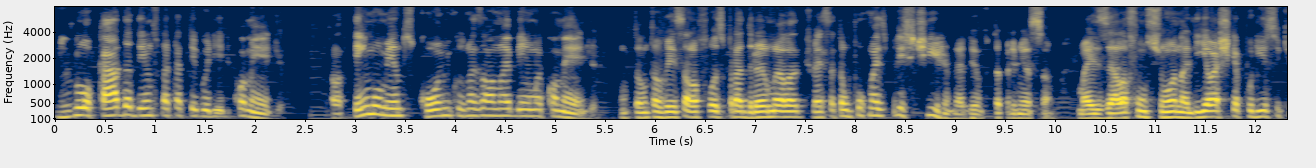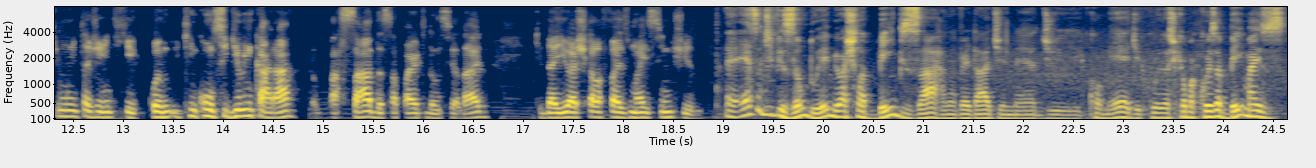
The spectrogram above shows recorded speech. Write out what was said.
deslocada dentro da categoria de comédia. Ela tem momentos cômicos, mas ela não é bem uma comédia. Então, talvez se ela fosse para drama, ela tivesse até um pouco mais de prestígio né, dentro da premiação. Mas ela funciona ali. Eu acho que é por isso que muita gente que, quando, que conseguiu encarar, passar dessa parte da ansiedade, que daí eu acho que ela faz mais sentido. É, essa divisão do M eu acho ela bem bizarra, na verdade, né? De comédia, coisa. Acho que é uma coisa bem mais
